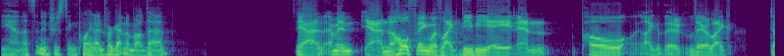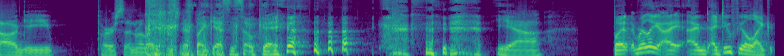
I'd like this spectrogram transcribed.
Yeah, that's an interesting point. I'd forgotten about that. Yeah, I mean, yeah, and the whole thing with like BB-8 and Poe, like they're they're like doggy person relationship. I guess is okay. yeah, but really, I, I I do feel like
